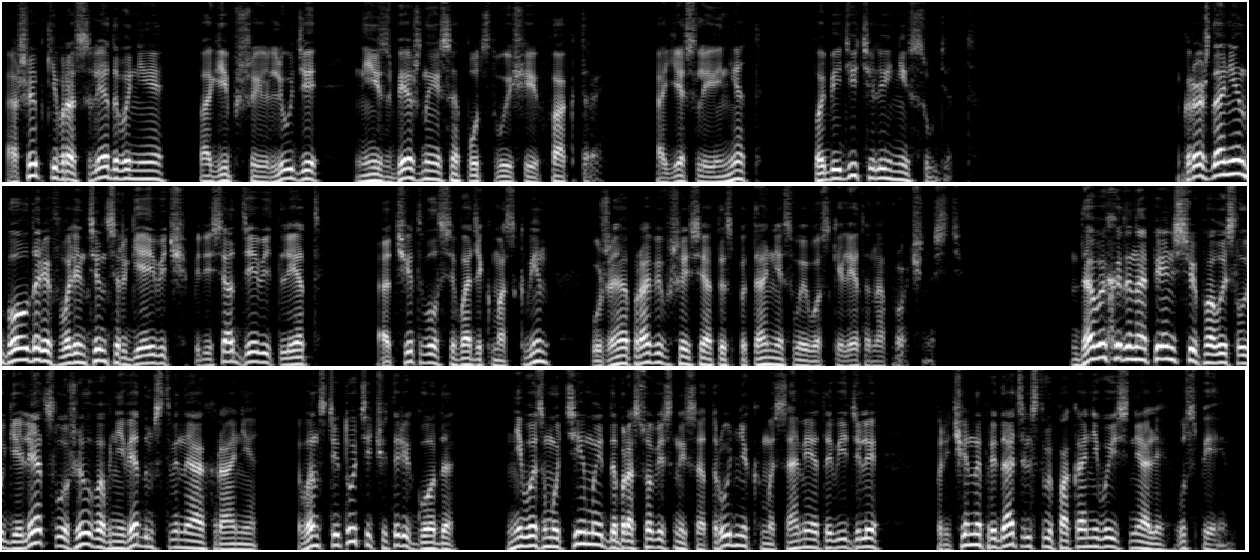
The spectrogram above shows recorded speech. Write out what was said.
Ошибки в расследовании, погибшие люди — неизбежные сопутствующие факторы. А если и нет, победителей не судят. Гражданин Болдырев Валентин Сергеевич, 59 лет, отчитывался Вадик Москвин, уже оправившийся от испытания своего скелета на прочность. До выхода на пенсию по выслуге лет служил во вневедомственной охране, в институте 4 года. Невозмутимый, добросовестный сотрудник, мы сами это видели, причины предательства пока не выясняли, успеем.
